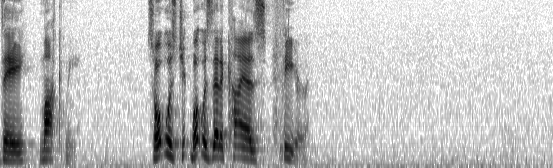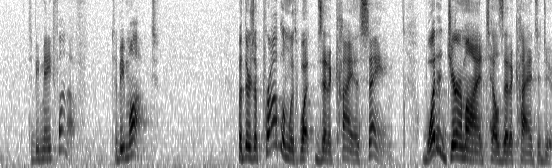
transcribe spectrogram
they mock me. So, what was, what was Zedekiah's fear? To be made fun of, to be mocked. But there's a problem with what Zedekiah is saying. What did Jeremiah tell Zedekiah to do?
